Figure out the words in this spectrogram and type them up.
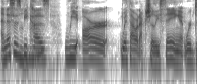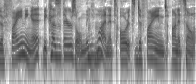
And this is mm-hmm. because we are without actually saying it, we're defining it because there's only mm-hmm. one. It's all it's defined on its own.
